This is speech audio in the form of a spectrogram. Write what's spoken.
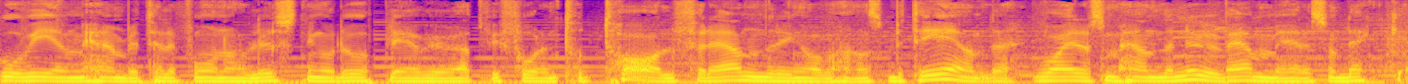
Går vi in med hemlig telefonavlyssning och, och då upplever vi att vi får en total förändring av hans beteende. Vad är det som händer nu? Vem är det som läcker?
